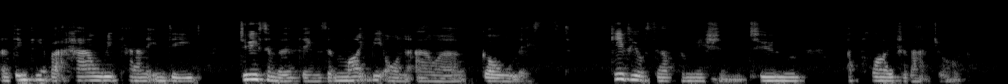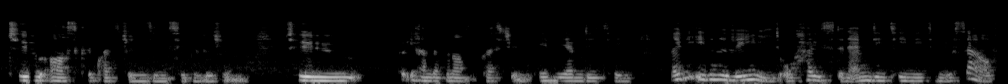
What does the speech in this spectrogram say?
and thinking about how we can indeed do some of the things that might be on our goal list. Give yourself permission to apply for that job, to ask the questions in supervision, to put your hand up and ask a question in the MDT, maybe even lead or host an MDT meeting yourself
